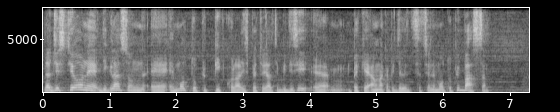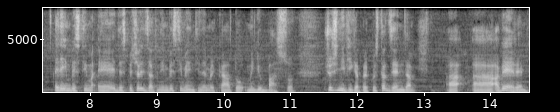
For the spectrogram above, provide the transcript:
La gestione di Gladstone è, è, molto più piccola rispetto agli altri BDC eh, perché ha una capitalizzazione molto più bassa ed è, investi- ed è specializzato in investimenti nel mercato medio-basso. Ciò significa per questa azienda avere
